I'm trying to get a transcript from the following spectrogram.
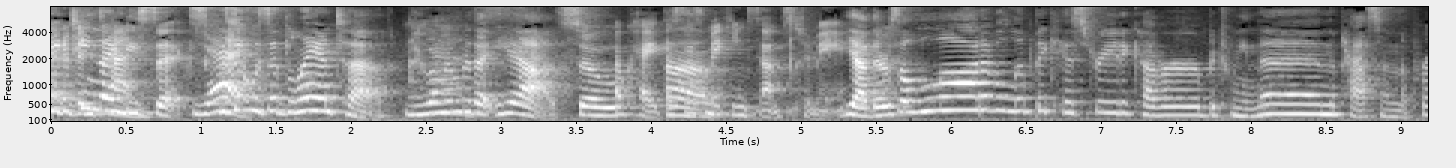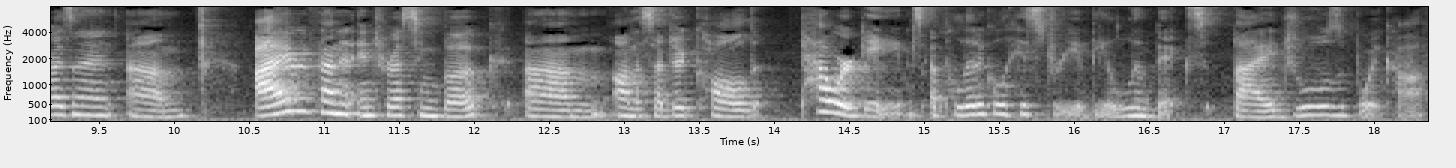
would have been 10. 1996 because Yes. it was Atlanta. You remember that? Yeah. So Okay, this is um, making sense to me. yeah, there's a lot of Olympic history to cover between then, the past, and the present. Um, I found an interesting book um, on the subject called Power Games A Political History of the Olympics by Jules Boykoff.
